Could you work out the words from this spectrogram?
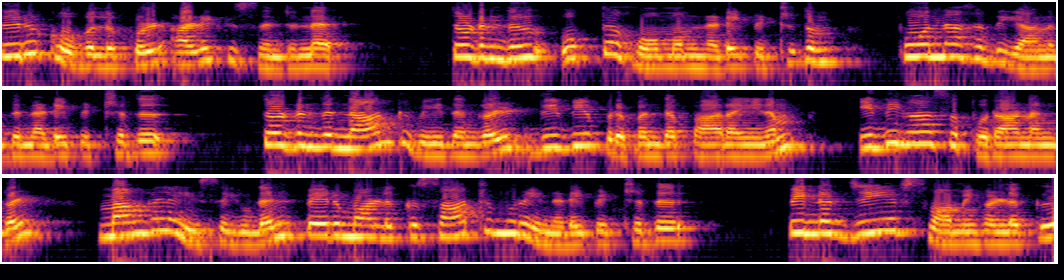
திருக்கோவிலுக்குள் அழைத்து சென்றனர். தொடர்ந்து உக்த ஹோமம் நடைபெற்றதும் பூர்ணாகதியானது நடைபெற்றது. தொடர்ந்து நான்கு வேதங்கள் திவ்ய பிரபந்த பாராயணம் இதிகாச புராணங்கள் மங்கள இசையுடன் பெருமாளுக்கு சாற்றுமுறை நடைபெற்றது. பின்னர் ஜீயர் சுவாமிகளுக்கு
